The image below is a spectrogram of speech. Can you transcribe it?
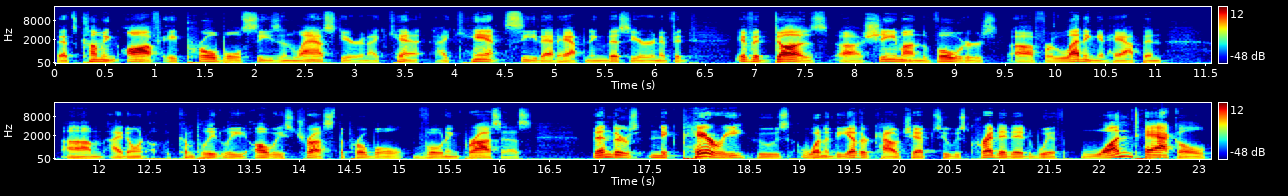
that's coming off a Pro Bowl season last year, and I can't I can't see that happening this year. And if it if it does, uh, shame on the voters uh, for letting it happen. Um, I don't completely always trust the Pro Bowl voting process. Then there's Nick Perry, who's one of the other cow chips, who was credited with one tackle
